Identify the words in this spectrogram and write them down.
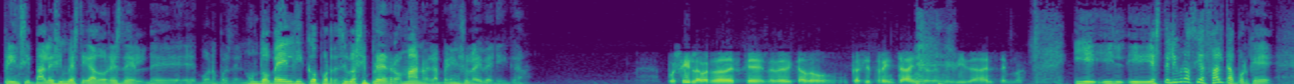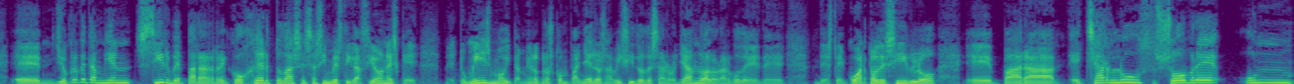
principales investigadores del, de, bueno, pues del mundo bélico, por decirlo así, prerromano en la península ibérica. Pues sí, la verdad es que le he dedicado casi 30 años de mi vida al tema. Y, este libro hacía falta porque eh, yo creo que también sirve para recoger todas esas investigaciones que eh, tú mismo y también otros compañeros habéis ido desarrollando a lo largo de, este cuarto de siglo eh, para echar luz sobre un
